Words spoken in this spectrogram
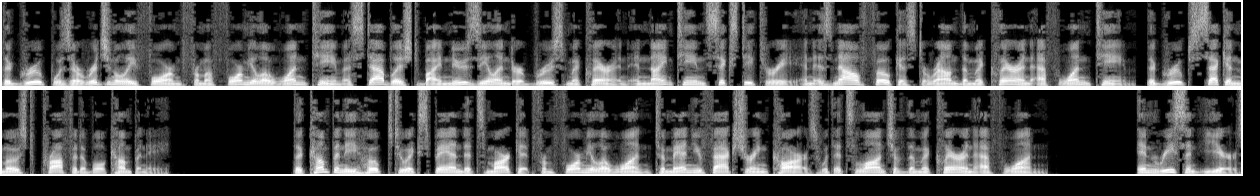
The group was originally formed from a Formula One team established by New Zealander Bruce McLaren in 1963 and is now focused around the McLaren F1 team, the group's second most profitable company. The company hoped to expand its market from Formula One to manufacturing cars with its launch of the McLaren F1, in recent years,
